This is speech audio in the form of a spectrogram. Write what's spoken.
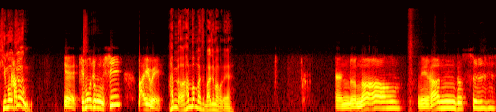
김, 어준 가수. 예, 김호중 씨 마이웨이. 한, 명- 한 번만 마지막으로 예. And now 네한 것을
